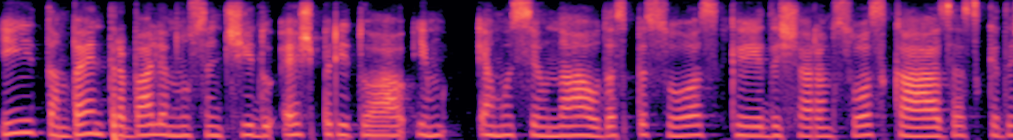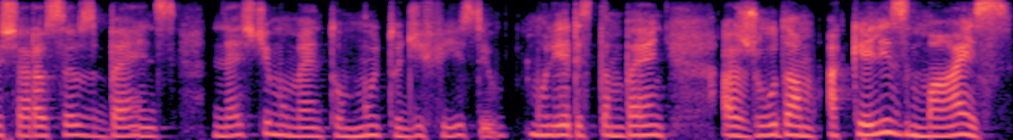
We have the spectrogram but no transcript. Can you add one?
e também trabalham no sentido espiritual e emocional das pessoas que deixaram suas casas, que deixaram seus bens neste momento muito difícil. Mulheres também ajudam aqueles mais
